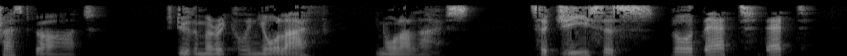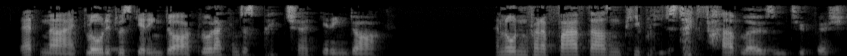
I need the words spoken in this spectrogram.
trust God to do the miracle in your life, in all our lives. So Jesus, Lord, that, that, that night, Lord, it was getting dark. Lord, I can just picture it getting dark. And Lord, in front of 5,000 people, you just take five loaves and two fish.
